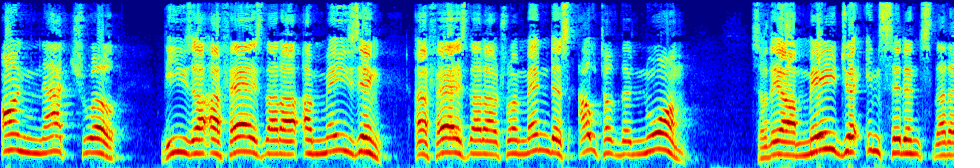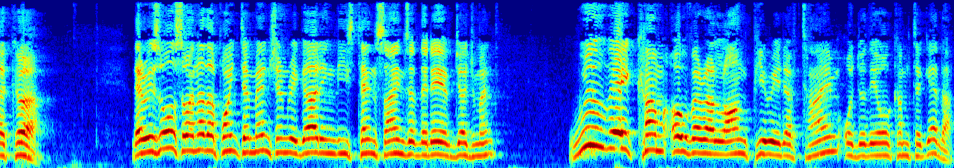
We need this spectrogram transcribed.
unnatural these are affairs that are amazing, affairs that are tremendous, out of the norm. So they are major incidents that occur. There is also another point to mention regarding these ten signs of the Day of Judgment. Will they come over a long period of time or do they all come together?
